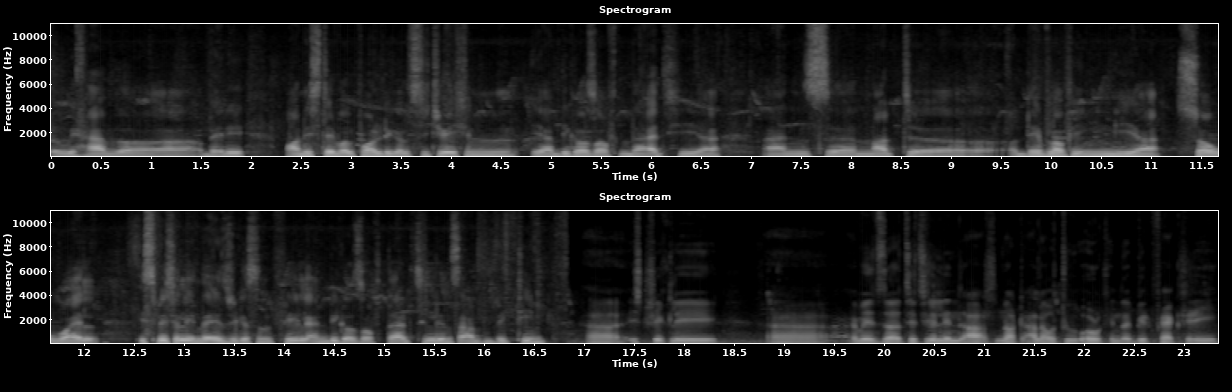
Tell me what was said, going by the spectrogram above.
We have uh, very unstable political situation. Yeah, because of that here, and uh, not uh, developing here so well, especially in the education field, and because of that, children are the victim. Uh, strictly, uh, I mean, the children are not allowed to work in the big factory.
